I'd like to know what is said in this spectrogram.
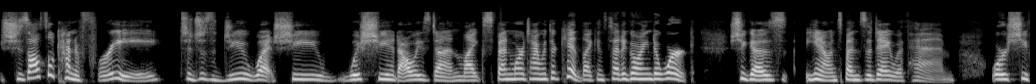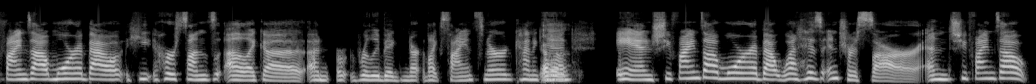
she's also kind of free to just do what she wished she had always done, like spend more time with her kid. Like instead of going to work, she goes, you know, and spends the day with him. Or she finds out more about he, her son's uh, like a, a really big nerd, like science nerd kind of kid. Uh-huh. And she finds out more about what his interests are. And she finds out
